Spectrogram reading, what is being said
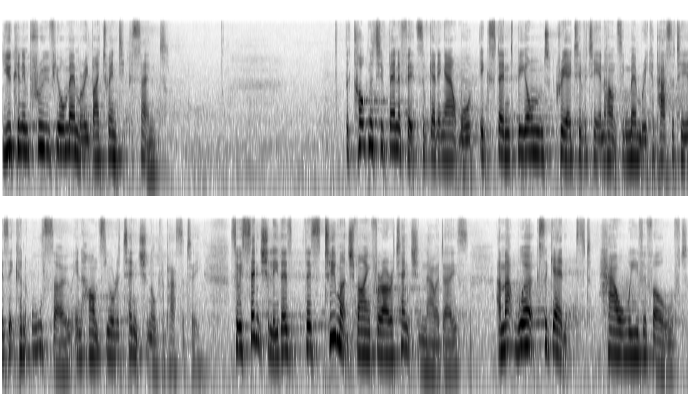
you can improve your memory by 20%. The cognitive benefits of getting out more extend beyond creativity enhancing memory capacity as it can also enhance your attentional capacity. So essentially, there's, there's too much vying for our attention nowadays. And that works against how we've evolved.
